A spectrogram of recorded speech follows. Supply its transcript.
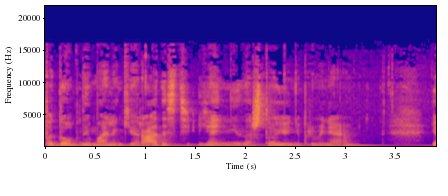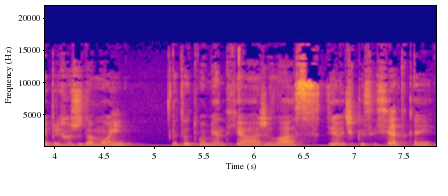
подобные маленькие радости, я ни на что ее не применяю. Я прихожу домой, на тот момент я жила с девочкой-соседкой,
